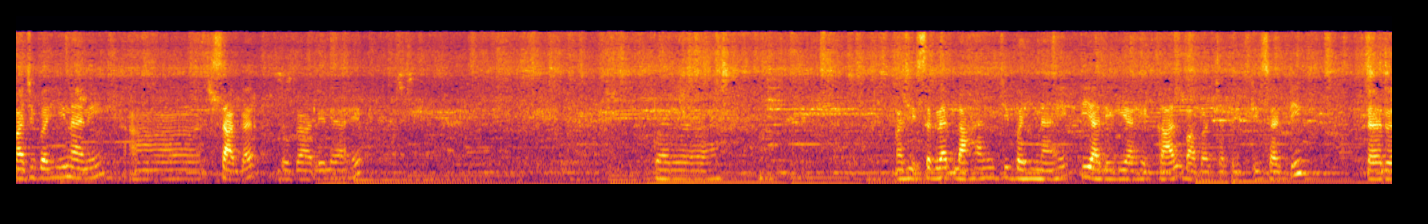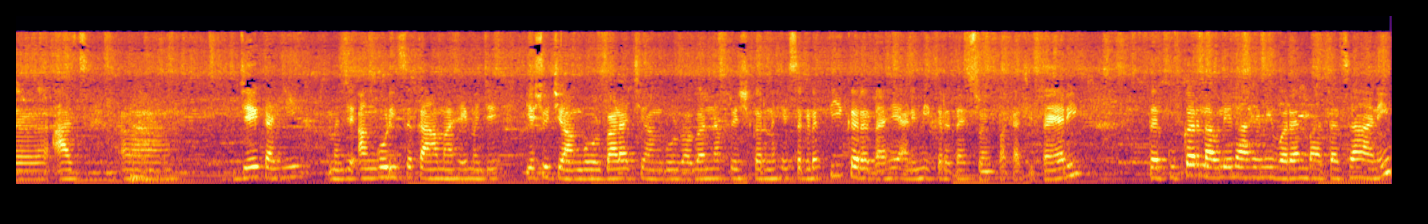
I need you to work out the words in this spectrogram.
माझी बहीण आणि सागर दोघं आलेले आहेत. तर माझी सगळ्यात लहान जी बहीण आहे ती आलेली आहे काल बाबाच्या भेटीसाठी. तर आज जे काही म्हणजे आंघोळीचं काम आहे म्हणजे यशूची आंघोळ बाळाची आंघोळ बाबांना फ्रेश करणं हे सगळं ती करत आहे आणि मी करत आहे स्वयंपाकाची तयारी. तर कुकर लावलेला आहे मी वरण भाताचा आणि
